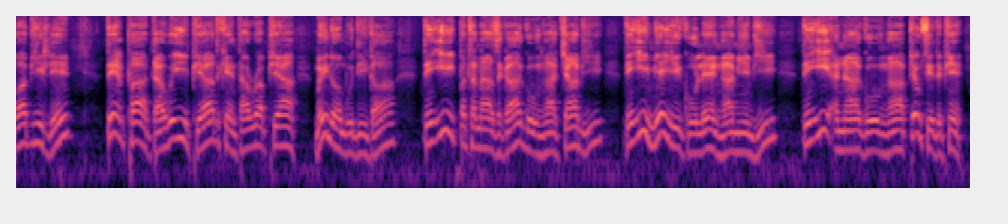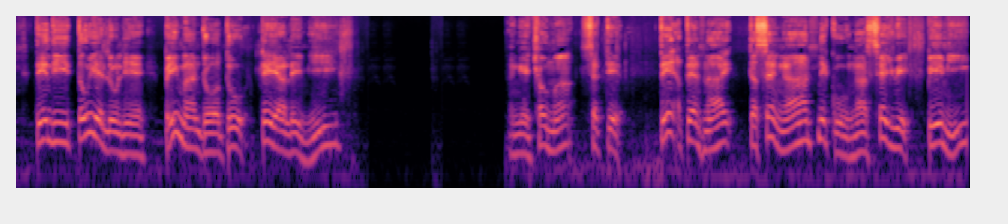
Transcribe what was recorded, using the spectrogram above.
သွားပြီးလျှင် တင့်ဖဒါဝိဖျားသခင်သာရဖျားမိန်တော်မူသည်ကားတင်ဤပထနာစကားကိုငါကြားပြီးတင်ဤမျက်ရည်ကိုလည်းငါမြင်ပြီးသင်၏အနာကိုငါပျောက်စေသဖြင့်သင်သည်သုံးရလွန်လျင်ဗိမာန်တော်သို့တက်ရလိမ့်မည်အငယ်6မှ7သင်အသက်၌15နှစ်ကိုငါဆက်၍ပေးမည်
